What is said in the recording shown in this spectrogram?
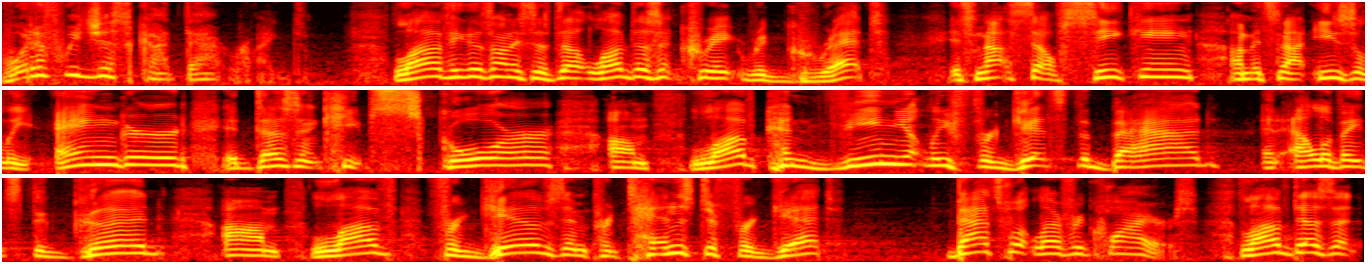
What if we just got that right? Love, he goes on, he says, love doesn't create regret it's not self seeking. Um, it's not easily angered. It doesn't keep score. Um, love conveniently forgets the bad and elevates the good. Um, love forgives and pretends to forget. That's what love requires. Love doesn't,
